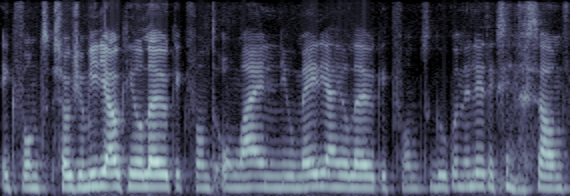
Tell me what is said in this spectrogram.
ik vond social media ook heel leuk. Ik vond online nieuwe media heel leuk. Ik vond Google Analytics interessant.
